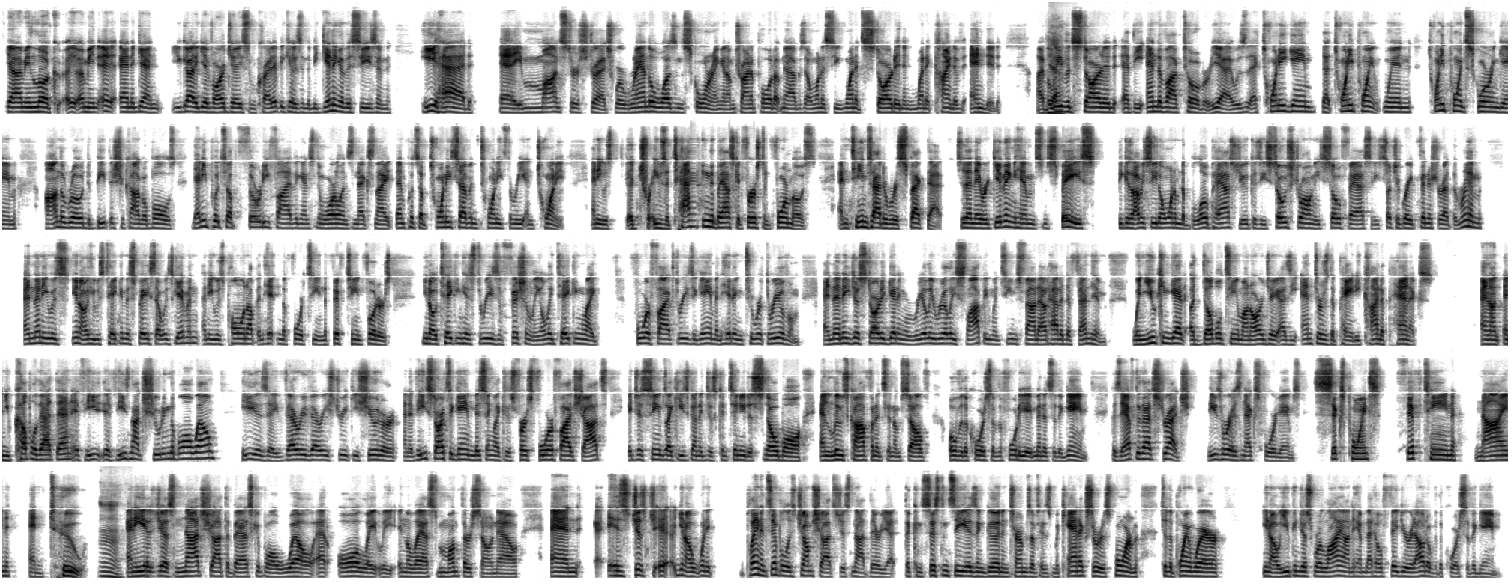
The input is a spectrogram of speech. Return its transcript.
Yeah, I mean, look, I, mean, and, and again, you got to give RJ some credit because in the beginning of the season, he had a monster stretch where Randle wasn't scoring, and I'm trying to pull it up now because I want to see when it started and when it kind of ended. I believe yeah. it started at the end of October. Yeah, it was that 20 game, that 20 point win, 20 point scoring game on the road to beat the Chicago Bulls. Then he puts up 35 against New Orleans next night, then puts up 27, 23, and 20. And he was he was attacking the basket first and foremost, and teams had to respect that. So then they were giving him some space because obviously you don't want him to blow past you because he's so strong, he's so fast, and he's such a great finisher at the rim. And then he was, you know, he was taking the space that was given and he was pulling up and hitting the 14, the 15 footers, you know, taking his threes efficiently, only taking like four or five threes a game and hitting two or three of them. And then he just started getting really, really sloppy when teams found out how to defend him. When you can get a double team on RJ as he enters the paint, he kind of panics. And, and you couple that then if he if he's not shooting the ball well, he is a very, very streaky shooter. And if he starts a game missing like his first four or five shots, it just seems like he's going to just continue to snowball and lose confidence in himself over the course of the 48 minutes of the game. Because after that stretch, these were his next four games six points, 15, nine, and two. Mm. And he has just not shot the basketball well at all lately in the last month or so now. And is just, you know, when it plain and simple, his jump shot's just not there yet. The consistency isn't good in terms of his mechanics or his form to the point where, you know, you can just rely on him that he'll figure it out over the course of a game.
